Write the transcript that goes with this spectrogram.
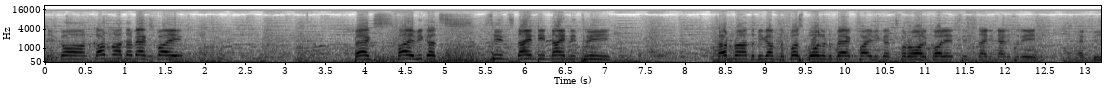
He's gone. Karunatha bags five. Bags five wickets since 1993. Karunatha becomes the first bowler to bag five wickets for all college since 1993. And we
